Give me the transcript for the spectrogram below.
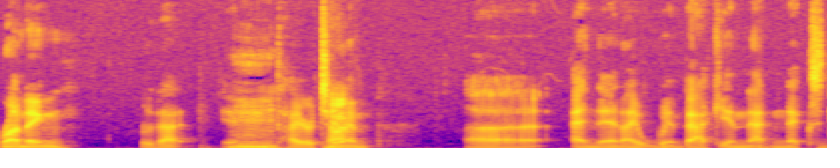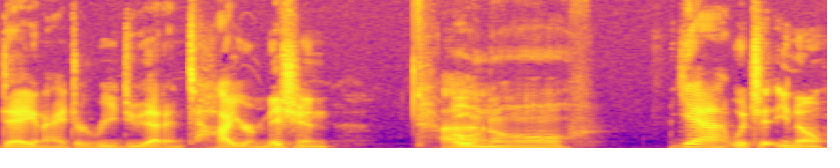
running for that entire time. Uh, and then I went back in that next day and I had to redo that entire mission. oh no. Yeah, which you know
